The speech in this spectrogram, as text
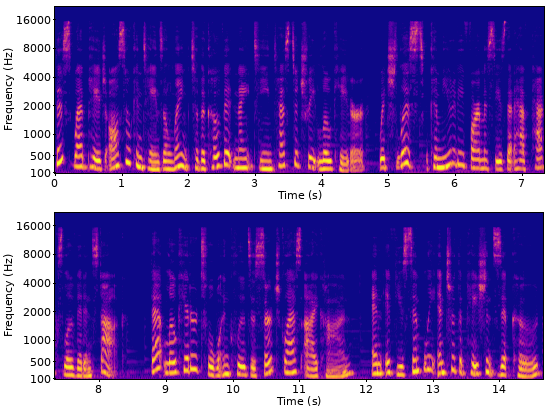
This webpage also contains a link to the COVID 19 Test to Treat locator, which lists community pharmacies that have Paxlovid in stock. That locator tool includes a search glass icon, and if you simply enter the patient's zip code,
